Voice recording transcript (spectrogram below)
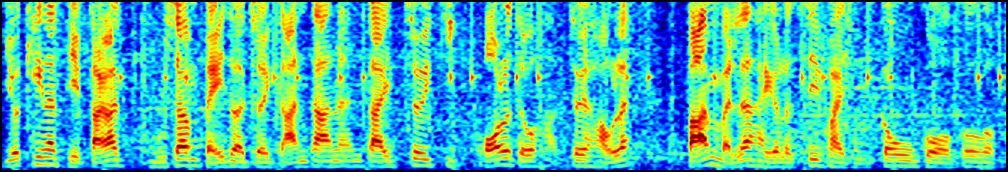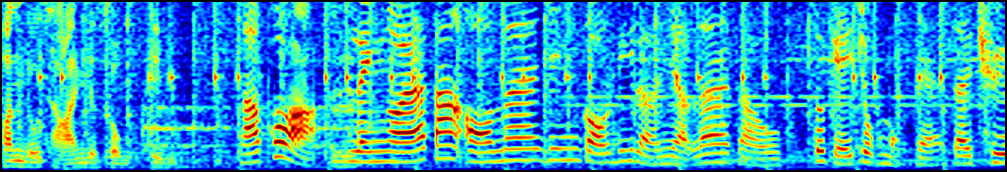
如果傾得掂，大家互相比就係最簡單啦。但係最結果咧，到最後咧，反為咧係個律師費仲高過嗰個分到產嘅數目添。嗱，Paul 啊，另外一單案咧，英國呢兩日咧就都幾矚目嘅，就係、處理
